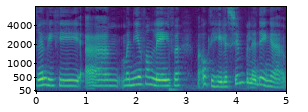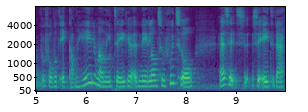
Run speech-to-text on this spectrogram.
religie, ehm, manier van leven. Maar ook de hele simpele dingen. Bijvoorbeeld, ik kan helemaal niet tegen het Nederlandse voedsel. Ze, ze, eten daar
